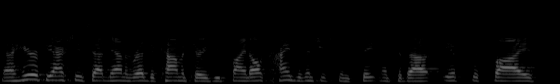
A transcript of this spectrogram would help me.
now, here, if you actually sat down and read the commentaries, you'd find all kinds of interesting statements about if the spies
